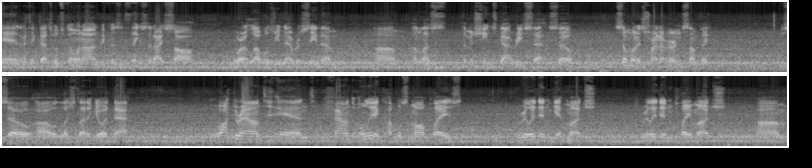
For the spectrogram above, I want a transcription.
And I think that's what's going on because the things that I saw were at levels you never see them um, unless the machines got reset. So someone is trying to earn something. So uh, let's let it go at that. Walked around and found only a couple small plays. Really didn't get much. Really didn't play much. Um,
